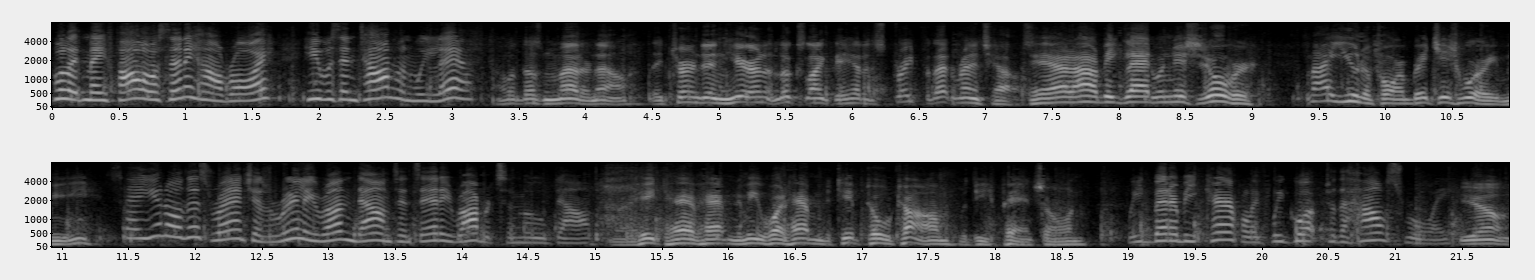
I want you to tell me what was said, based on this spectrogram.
Well, it may follow us anyhow, Roy. He was in town when we left. Well, it doesn't matter now. They turned in here, and it looks like they headed straight for that ranch house. Yeah, I'll be glad when this is over. My uniform breeches worry me. Say, you know, this ranch has really run down since Eddie Robertson moved out. I hate to have happen to me what happened to Tiptoe Tom with these pants on. We'd better be careful if we go up to the house, Roy. Yeah.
